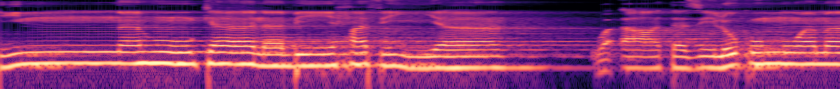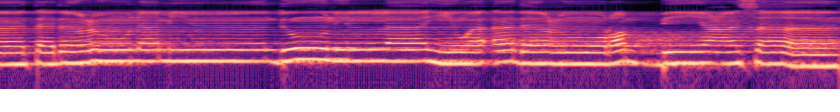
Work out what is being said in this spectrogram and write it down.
إنه كان بي حفيا. وأعتزلكم وما تدعون من دون الله وأدعو ربي عسى.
